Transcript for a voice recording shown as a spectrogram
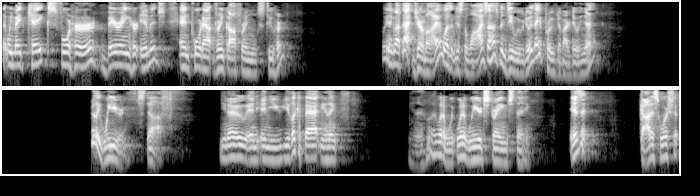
that we made cakes for her, bearing her image, and poured out drink offerings to her? What do you think about that, Jeremiah? It wasn't just the wives. The husbands knew we were doing. They approved of our doing that. Really weird stuff. You know, and, and you, you look at that and you think, you know, what a, what a weird, strange thing. Is it? Goddess worship?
